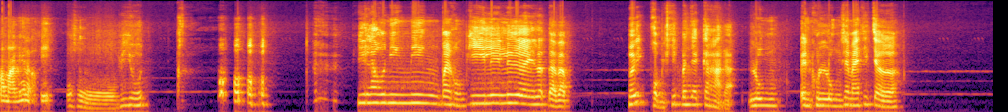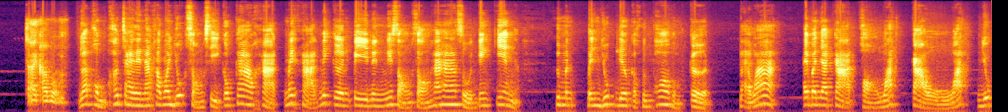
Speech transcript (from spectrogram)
ประมาณนี้แหละครับพี่ โอ้โหพี่ยุทธพี่เล่านิ่งๆไปของพี่เรื่อยๆแล้วแต่แบบ เฮ้ย ผมคิดบรรยากาศอะลุงเป็นคุณลุงใช่ไหมที่เจอ ใช่ครับผม แล้วผมเข้าใจเลยนะครับว่ายุคสองสี่เก้าเก้าขาด ไม่ขาดไม่เกินปีหนึ่งนี่สองสองห้าห้าศูนย์เกี้ยงๆอะคือมันเป็นยุคเดียวกับคุณพ่อผมเกิด แต่ว่าไอ้บรรยากาศของวัด เก่าวัดยุค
